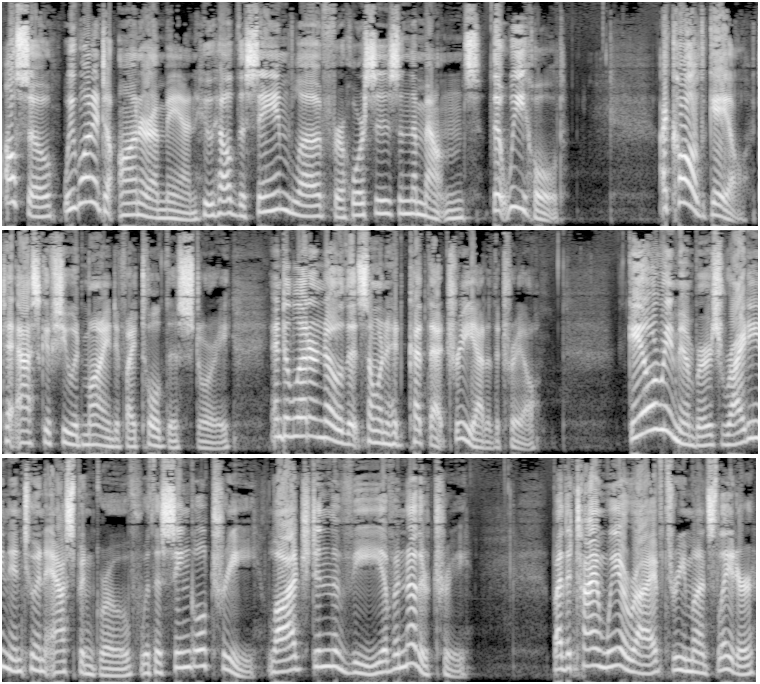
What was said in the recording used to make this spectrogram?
Also, we wanted to honor a man who held the same love for horses and the mountains that we hold. I called Gail to ask if she would mind if I told this story and to let her know that someone had cut that tree out of the trail. Gail remembers riding into an aspen grove with a single tree lodged in the V of another tree. By the time we arrived three months later,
